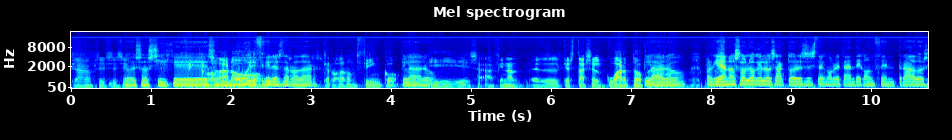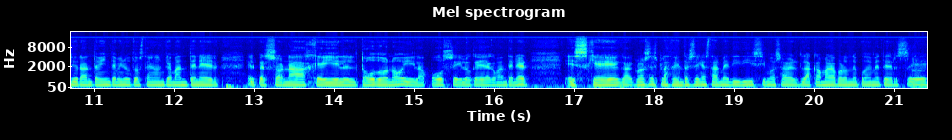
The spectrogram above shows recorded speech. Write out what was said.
Claro, sí, sí, sí. Todo eso sí que, son rodaron- muy difíciles de rodar. Que rodaron cinco. Claro. Y al final el que está es el cuarto. pero- Claro, porque ya no solo que los actores estén completamente concentrados y durante 20 minutos tengan que mantener el personaje y el, el todo, ¿no? Y la pose y lo que haya que mantener, es que los desplazamientos tienen que estar medidísimos, saber la cámara por dónde puede meterse, Claro.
